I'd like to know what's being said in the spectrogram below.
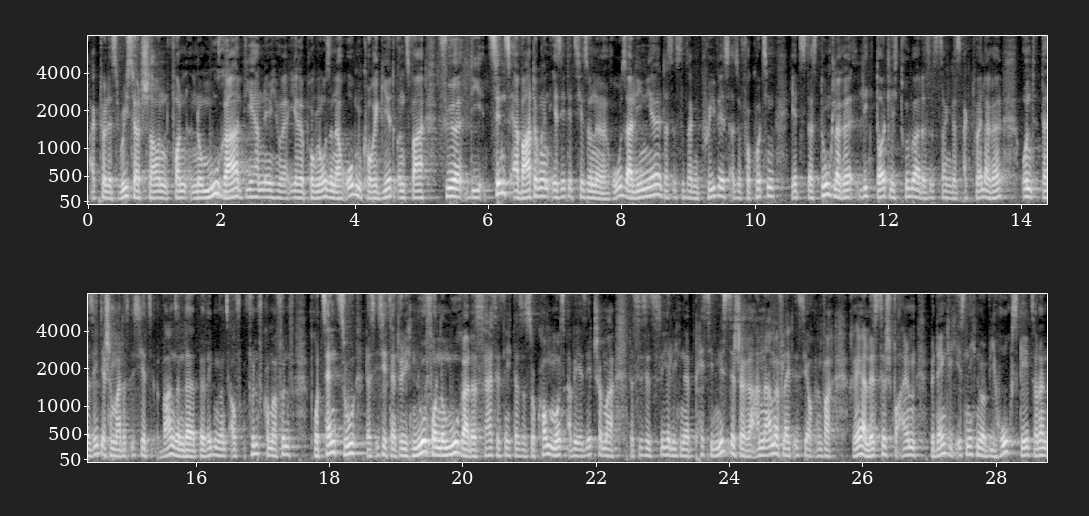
aktuelles Research schauen von Nomura. Die haben nämlich mal ihre Prognose nach oben korrigiert und zwar für die Zinserwartungen. Ihr seht jetzt hier so eine rosa Linie. Das ist sozusagen previous, also vor kurzem. Jetzt das dunklere liegt deutlich drüber. Das ist sozusagen das aktuellere. Und da seht ihr schon mal, das ist jetzt Wahnsinn. Da bewegen wir uns auf 5,5 Prozent zu. Das ist jetzt natürlich nur von Nomura. Das heißt jetzt nicht, dass es so kommen muss. Aber ihr seht schon mal, das ist jetzt sicherlich eine pessimistischere Annahme. Vielleicht ist sie auch einfach realistisch. Vor allem bedenklich ist nicht nur, wie hoch es geht, sondern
